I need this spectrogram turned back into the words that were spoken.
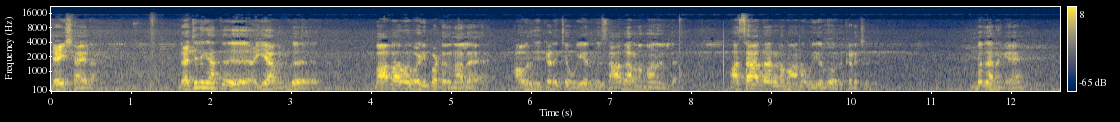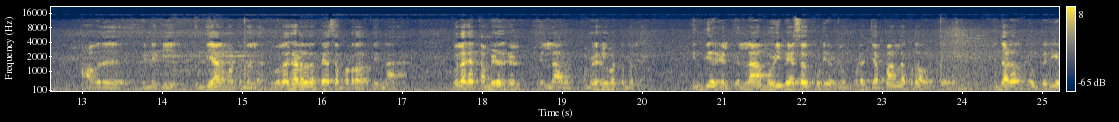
ஜெய் சாய்ராம். ரஜினிகாந்த் ஐயா வந்து பாபாவை வழிபட்டதுனால அவருக்கு கிடைச்ச உயர்வு சாதாரணமான இல்லை. அசாதாரணமான உயர்வு அவருக்கு கிடைச்சது. உண்மைதானங்க? அவர் இன்னைக்கு இந்தியாவில் மட்டும் இல்லை உலக அளவில் பேசப்படுறார் அப்படின்னா உலக தமிழர்கள் எல்லாரும் தமிழர்கள் மட்டுமல்ல இந்தியர்கள் எல்லா மொழி பேசக்கூடியவர்களும் கூட ஜப்பானில் கூட அவருக்கு இந்த அளவுக்கு பெரிய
